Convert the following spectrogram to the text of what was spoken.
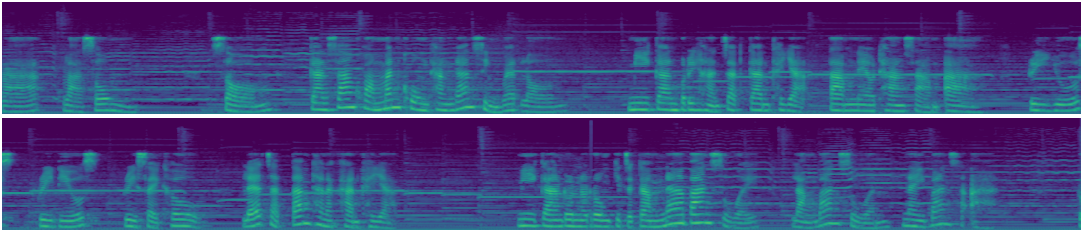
ร้า ปลาส้ม 2. การสร้างความมั่นคงทางด้านสิ่งแวดล้อม มีการบริหารจัดการขยะตามแนวทาง 3R reuse reduce recycle และจัดตั้งธนาคารขยะ มีการรณรงค์กิจกรรมหน้าบ้านสวย หลังบ้านสวน ในบ้านสะอาด ร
